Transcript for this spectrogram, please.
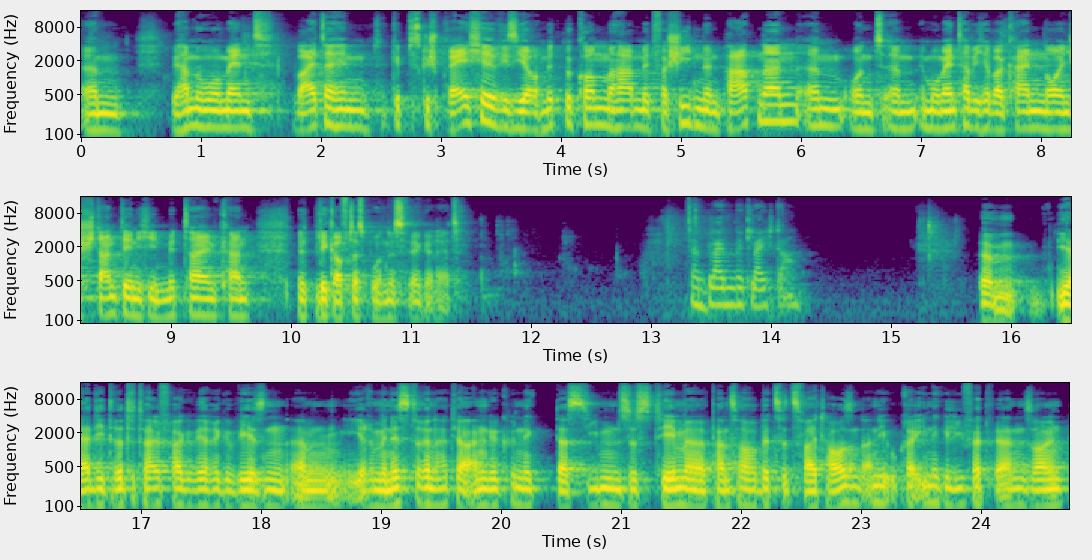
Ähm, wir haben im Moment weiterhin, gibt es Gespräche, wie Sie auch mitbekommen haben, mit verschiedenen Partnern. Ähm, und ähm, im Moment habe ich aber keinen neuen Stand, den ich Ihnen mitteilen kann, mit Blick auf das Bundeswehrgerät. Dann bleiben wir gleich da. Ähm, ja, die dritte Teilfrage wäre gewesen, ähm, Ihre Ministerin hat ja angekündigt, dass sieben Systeme Panzerhaubitze 2000 an die Ukraine geliefert werden sollen,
